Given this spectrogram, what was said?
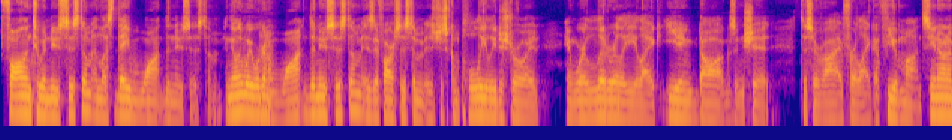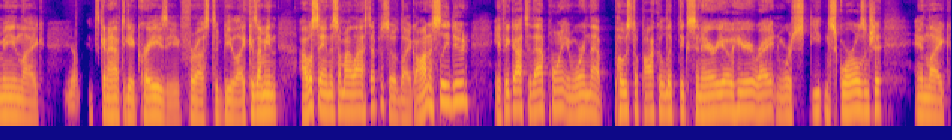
fall into a new system unless they want the new system. And the only way we're going to mm-hmm. want the new system is if our system is just completely destroyed and we're literally like eating dogs and shit to survive for like a few months. You know what I mean? Like Yep. it's going to have to get crazy for us to be like cuz I mean, I was saying this on my last episode like honestly, dude, if it got to that point and we're in that post-apocalyptic scenario here, right? And we're eating squirrels and shit and like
